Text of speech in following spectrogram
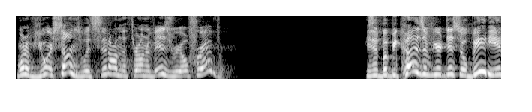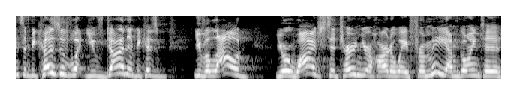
one of your sons would sit on the throne of Israel forever. He says, But because of your disobedience and because of what you've done and because you've allowed your wives to turn your heart away from me, I'm going to,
